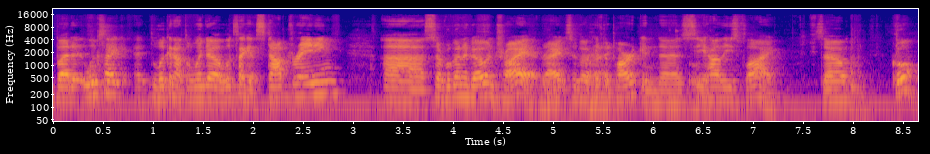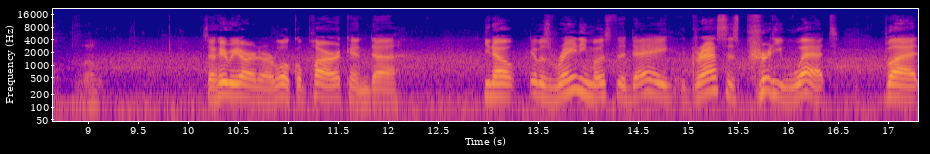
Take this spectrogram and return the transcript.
but it looks like looking out the window, it looks like it stopped raining. Uh, so we're gonna go and try it, right? So go hit the park and uh, see how these fly. So cool. Well, So here we are at our local park, and uh, you know it was raining most of the day. The grass is pretty wet, but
